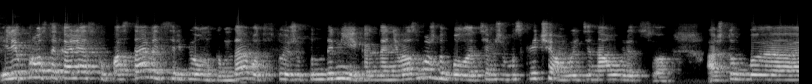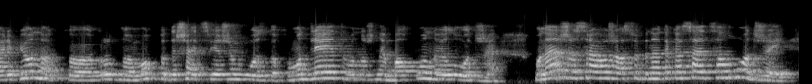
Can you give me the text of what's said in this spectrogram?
Или просто коляску поставить с ребенком, да, вот в той же пандемии, когда невозможно было тем же москвичам выйти на улицу, а чтобы ребенок э, грудной мог подышать свежим воздухом. Вот для этого нужны балконы и лоджии. У нас же сразу же, особенно это касается лоджий,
